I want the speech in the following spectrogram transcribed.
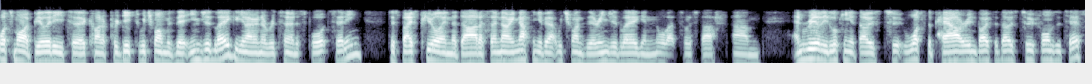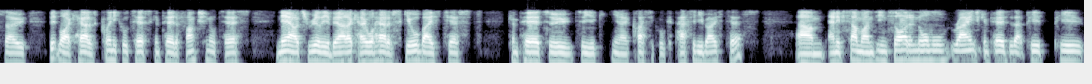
what's my ability to kind of predict which one was their injured leg, you know, in a return to sport setting, just based purely in the data. So knowing nothing about which one's their injured leg and all that sort of stuff. Um, and really looking at those two, what's the power in both of those two forms of tests. So a bit like how does clinical tests compare to functional tests. Now it's really about okay, well, how does skill-based tests compare to to your you know classical capacity-based tests? Um, and if someone's inside a normal range compared to that peer peer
